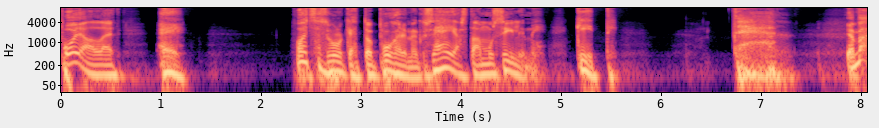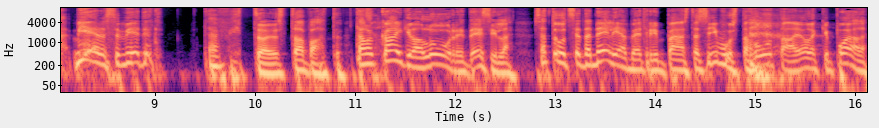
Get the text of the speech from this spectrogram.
pojalle, että hei, voit sä sulkea tuon puhelimen, kun se heijastaa mun silmiin. Kiitti. Ja mä mielessä mietin, että mitä vittua jos tapahtuu. Täällä on kaikilla luurit esillä. Sä tuut sieltä neljän metrin päästä sivusta huutaa jollekin pojalle,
